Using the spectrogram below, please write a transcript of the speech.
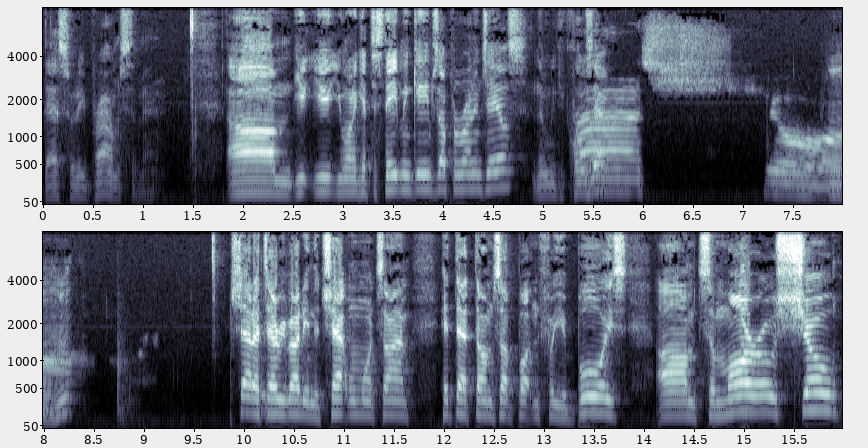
That's what he promised him, man. Um, you you, you want to get the statement games up and running, jails, and then we can close out. Uh, Mm-hmm. Shout out to everybody in the chat one more time. Hit that thumbs up button for your boys. Um, tomorrow's show,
